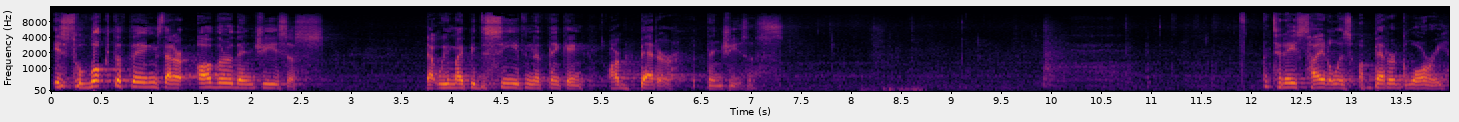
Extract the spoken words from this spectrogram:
is to look to things that are other than Jesus that we might be deceived into thinking are better than Jesus. Today's title is A Better Glory.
